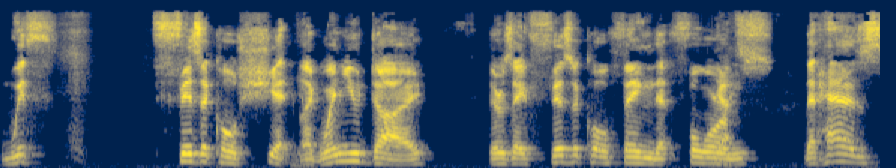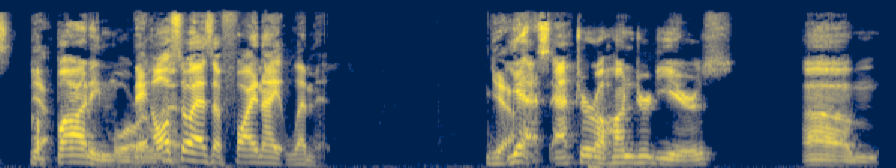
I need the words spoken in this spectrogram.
with physical shit. Like when you die, there's a physical thing that forms Yes. that has Yeah. a body more. It also less. has a finite limit. Yeah. Yes, after a hundred years, um,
